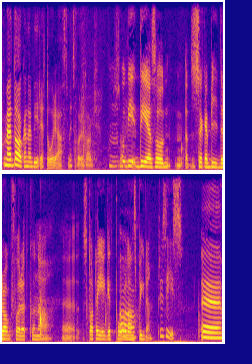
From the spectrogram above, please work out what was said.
de här dagarna blir det ett år jag har haft mitt företag. Mm. Och det, det, är alltså att söka bidrag för att kunna eh, starta eget på Ja. landsbygden? Precis. Eh,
